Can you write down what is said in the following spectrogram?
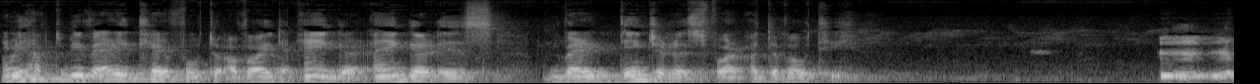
We have to be very careful to avoid anger. Anger is very dangerous for a devotee. Le, le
